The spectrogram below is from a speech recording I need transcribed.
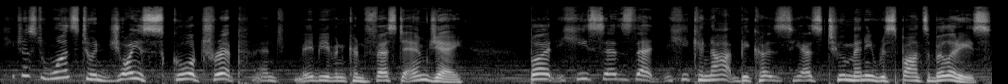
he just wants to enjoy his school trip and maybe even confess to MJ. But he says that he cannot because he has too many responsibilities.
